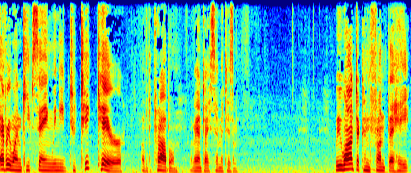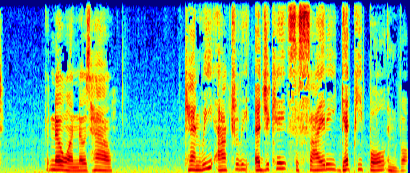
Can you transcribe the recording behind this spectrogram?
Everyone keeps saying we need to take care of the problem of anti Semitism. We want to confront the hate, but no one knows how. Can we actually educate society, get people involved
